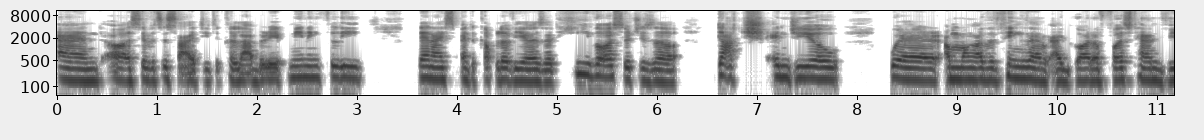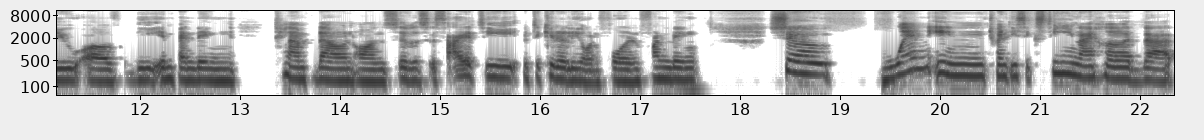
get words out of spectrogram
and uh, civil society to collaborate meaningfully. Then I spent a couple of years at Hivos, which is a Dutch NGO, where, among other things, I, I got a firsthand view of the impending clamp down on civil society, particularly on foreign funding. So when in 2016 I heard that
